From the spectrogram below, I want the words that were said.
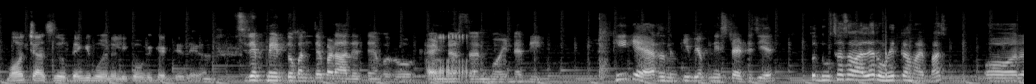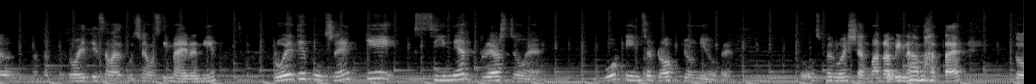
बहुत चांसेस होते हैं कि मोइन अली को विकेट दे देगा। सिर्फ़ में एक दो बंदे बढ़ा देते हैं वो रोड एंडरसन मोइन अली। ठीक है यार तो उनकी भी अपनी स्ट्रेटेजी है। तो दूसरा सवाल है रोहित का हमारे पास। और मतलब रोहित ये सवाल पूछ रहे हैं उसी में आयरन है रोहित ये पूछ रहे हैं कि सीनियर प्लेयर्स जो हैं वो टीम से ड्रॉप क्यों नहीं हो रहे? तो उसमें रोहित शर्मा का भी नाम आता है। तो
